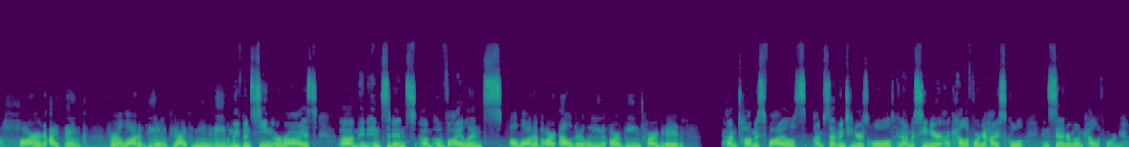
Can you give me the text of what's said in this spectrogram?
hard, I think, for a lot of the API community. And we've been seeing a rise um, in incidents um, of violence. A lot of our elderly are being targeted. I'm Thomas Files. I'm 17 years old and I'm a senior at California High School in San Ramon, California.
